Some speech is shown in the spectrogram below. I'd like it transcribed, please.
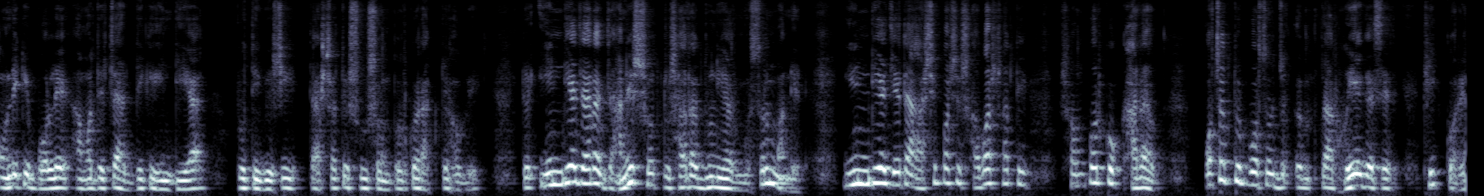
অনেকে বলে আমাদের চারদিকে ইন্ডিয়া প্রতিবেশী, তার সাথে সুসম্পর্ক রাখতে হবে। তো ইন্ডিয়া যারা জানে শত্রু, সারা দুনিয়ার মুসলমানের, ইন্ডিয়া যেটা আশেপাশে সবার সাথে সম্পর্ক খারাপ পঁচাত্তর বছর তার হয়ে গেছে, ঠিক করে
